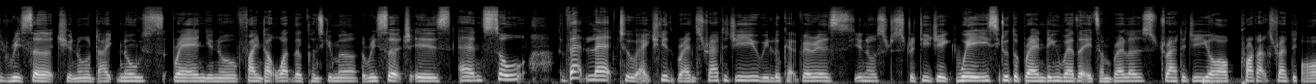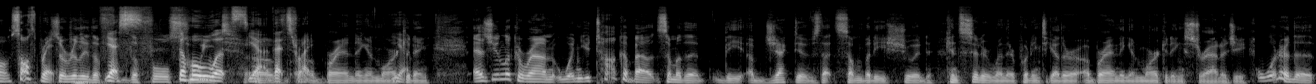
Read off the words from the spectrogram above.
research, you know, diagnose brand, you know, find out what the consumer research is. And so that led to actually the brand strategy. We look at various, you know, st- strategic ways to the branding, whether it's umbrella strategy or product strategy or source brand. So really, the f- yes, the full the whole works. Yeah, of, that's right. of branding and marketing. As you look around, when you talk about some of the the objectives that somebody should consider when they're putting together a branding and marketing strategy, what are the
